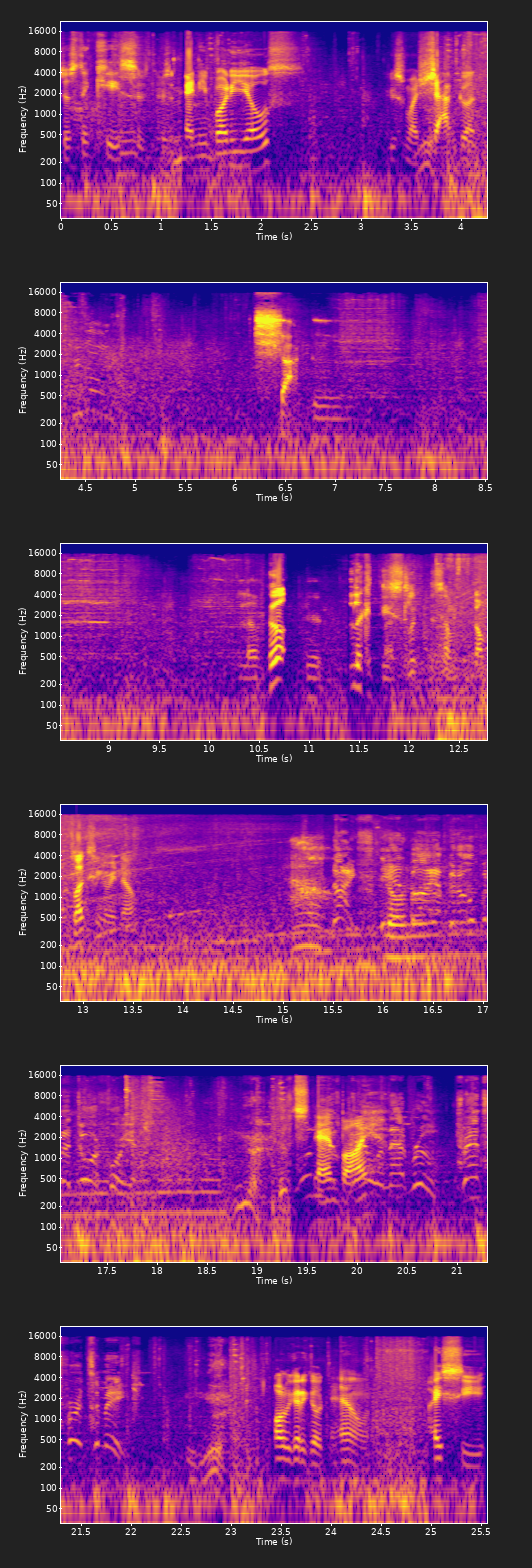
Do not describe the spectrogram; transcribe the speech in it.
Just in case if there's anybody else, use my shotgun. Shotgun. Love Huh. it. Look at these, look at this, I'm, I'm flexing right now. Nice. Stand No, no, by. I'm gonna open a door for you. Stand by. in that room. Transfer it to me. Oh, we gotta go down. I see.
